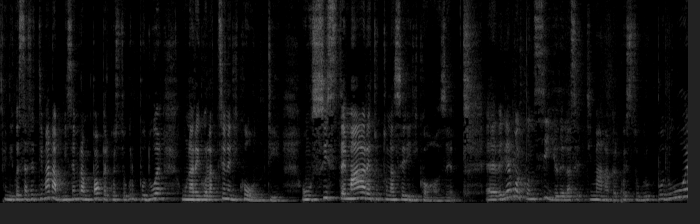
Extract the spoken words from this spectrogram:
Quindi questa settimana mi sembra un po' per questo gruppo 2 una regolazione di conti, un sistemare tutta una serie di cose. Eh, vediamo il consiglio della settimana per questo gruppo 2,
